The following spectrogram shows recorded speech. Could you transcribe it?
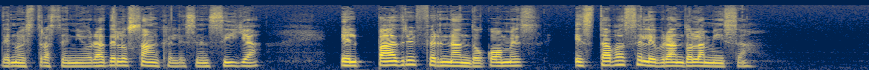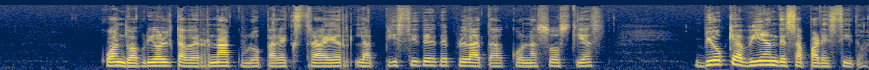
de Nuestra Señora de los Ángeles en Silla, el padre Fernando Gómez, estaba celebrando la misa cuando abrió el tabernáculo para extraer la pícide de plata con las hostias, vio que habían desaparecido.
